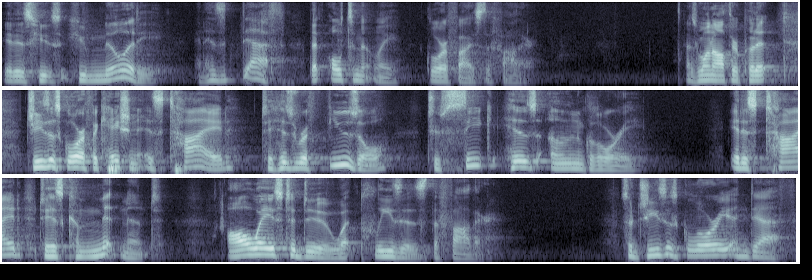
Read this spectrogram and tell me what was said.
It is his humility and his death that ultimately glorifies the Father. As one author put it, Jesus' glorification is tied to his refusal to seek his own glory. It is tied to his commitment always to do what pleases the Father. So Jesus' glory and death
